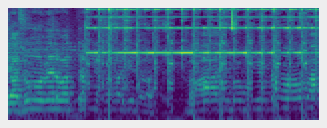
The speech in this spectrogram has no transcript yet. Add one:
जसो बेलवत्र समर्पित महादेव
